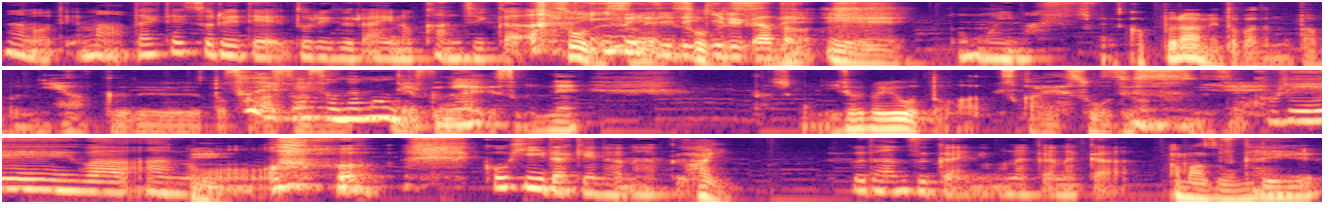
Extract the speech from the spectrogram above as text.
なので、まあ、大体それでどれぐらいの感じか、そうですね。イメージできるかと思います。カップラーメンとかでも多分200とか。そうですねそんなもんですね300ぐらいですもんね。確かに、いろいろ用途は使えそうですそうなんですよね。これは、あの、ええ コーヒーだけではなく、はい。普段使いにもなかなか、アマゾンで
